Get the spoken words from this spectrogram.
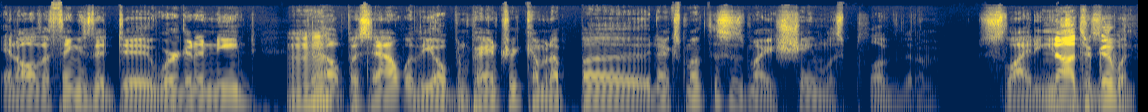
and all the things that uh, we're going to need Mm-hmm. to help us out with the open pantry coming up uh, next month. This is my shameless plug that I'm sliding. No, it's a good one.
